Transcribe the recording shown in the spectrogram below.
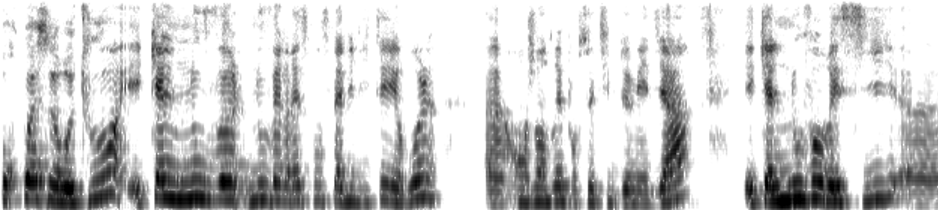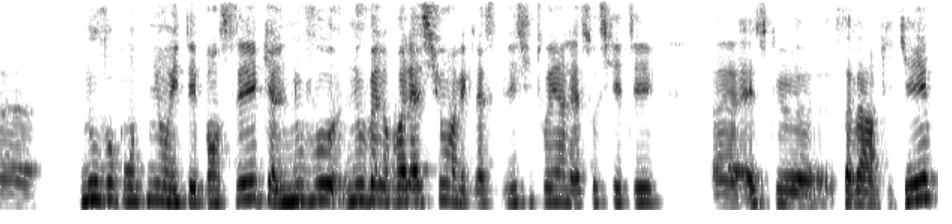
pourquoi ce retour et quelles nouvelles, responsabilités et rôles engendrés pour ce type de médias et quels nouveaux récits nouveaux contenus ont été pensés, quelles nouvelles relations avec les citoyens la société euh, est-ce que ça va impliquer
